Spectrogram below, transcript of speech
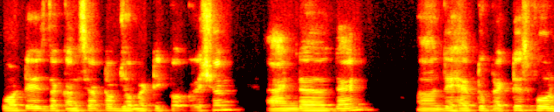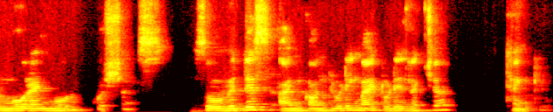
what is the concept of geometric progression and uh, then uh, they have to practice for more and more questions. So with this, I'm concluding my today's lecture. Thank you.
